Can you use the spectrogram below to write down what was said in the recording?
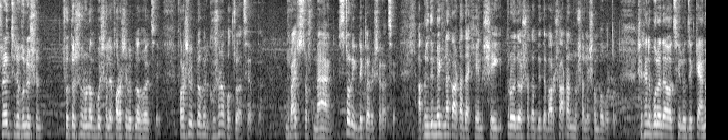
ফ্রেঞ্চ রেভলিউশন সতেরোশো উননব্বই সালে ফরাসি বিপ্লব হয়েছে। ফরাসি বিপ্লবের ঘোষণাপত্র আছে আপনার। The rights of man historic declaration আছে। আপনি যদি মেঘনা কাটা দেখেন, সেই ত্রয়োদশ শতাব্দীতে বারোশো আটান্ন সালে সম্ভবত। সেখানে বলে দেওয়া ছিল যে কেন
